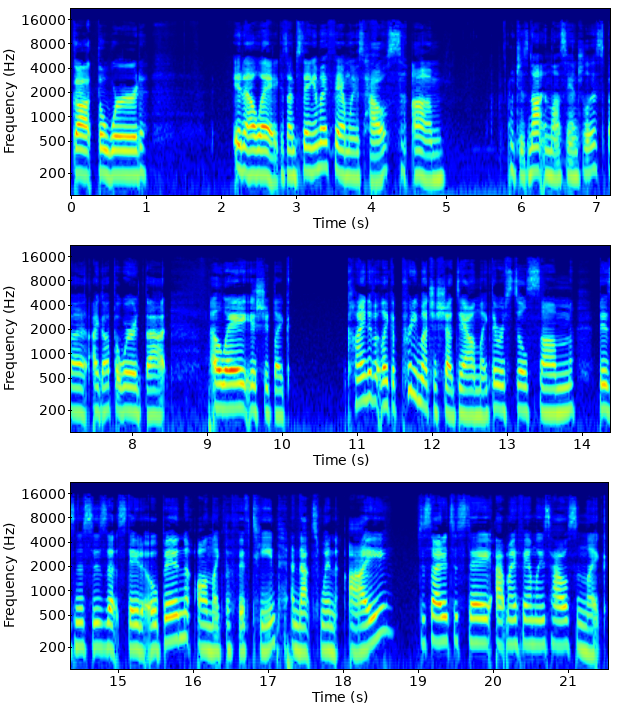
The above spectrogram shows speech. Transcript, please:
got the word in LA because I'm staying in my family's house, um, which is not in Los Angeles, but I got the word that LA issued like kind of like a pretty much a shutdown. Like there were still some businesses that stayed open on like the 15th, and that's when I decided to stay at my family's house and like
